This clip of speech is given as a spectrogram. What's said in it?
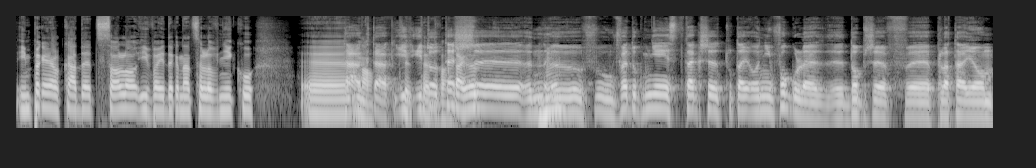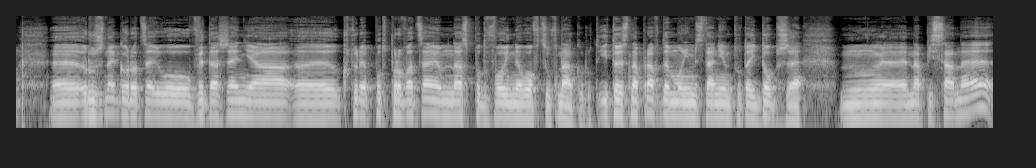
Imperial Cadet Solo i Vader na celowniku tak, no, tak. I, i to dwa. też tak. E, mhm. według mnie jest tak, że tutaj oni w ogóle e, dobrze wplatają różnego rodzaju wydarzenia, które podprowadzają nas pod wojnę łowców nagród. I to jest naprawdę moim zdaniem tutaj dobrze mm, napisane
